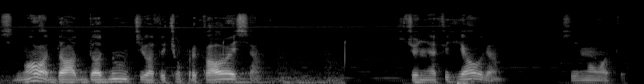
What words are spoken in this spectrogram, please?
Седьмого? Да, да одну у тебя. Ты чё, прикалывайся? Ты чё, не офигел, ли? Седьмого тут.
